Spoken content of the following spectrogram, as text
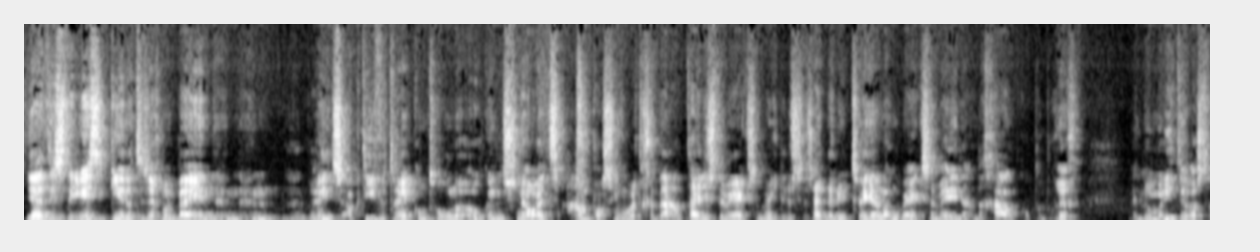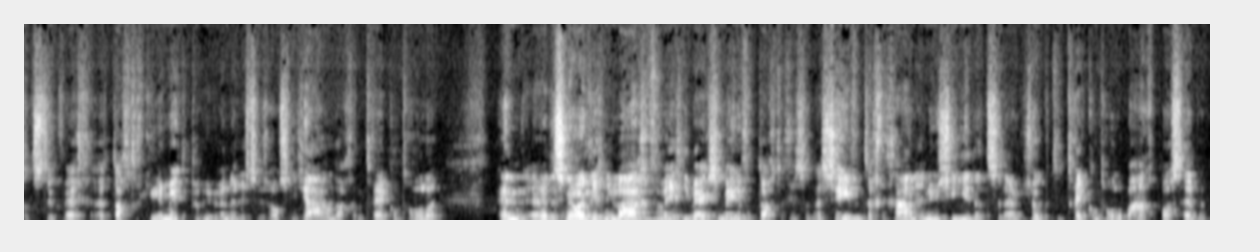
Ja, het is de eerste keer dat er zeg maar, bij een, een, een, reeds actieve trekcontrole ook een snelheidsaanpassing wordt gedaan tijdens de werkzaamheden. Dus er zijn er nu twee jaar lang werkzaamheden aan de Galenkoppenbrug. En normaliter was dat stuk 80 km per uur en er is dus al sinds jaren dag een trekcontrole. En uh, de snelheid ligt nu lager vanwege die werkzaamheden. Van 80 is dat naar 70 gegaan. En nu zie je dat ze daar dus ook de trekcontrole op aangepast hebben.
